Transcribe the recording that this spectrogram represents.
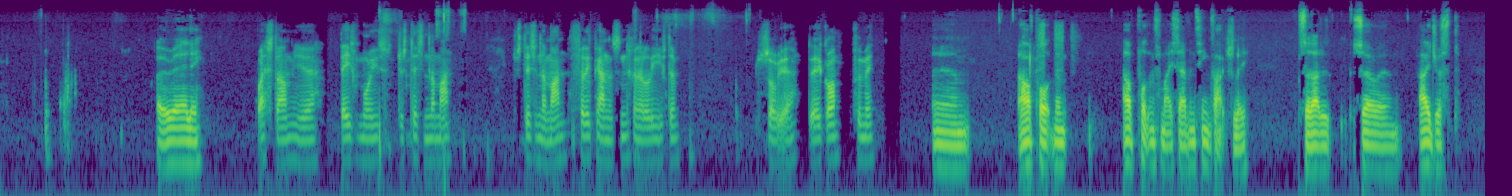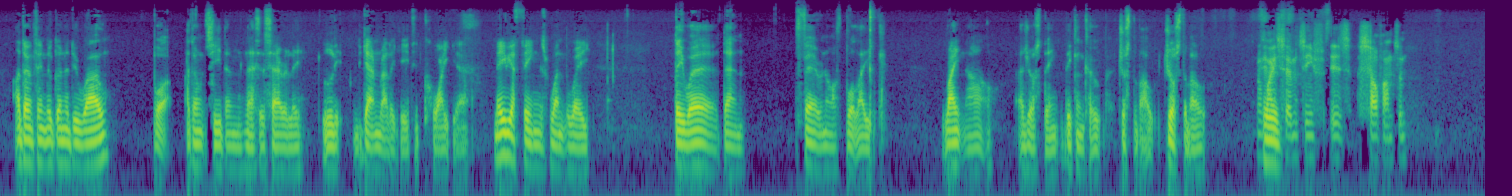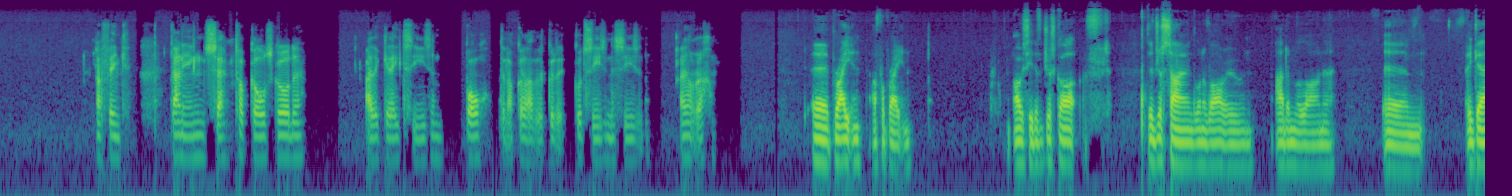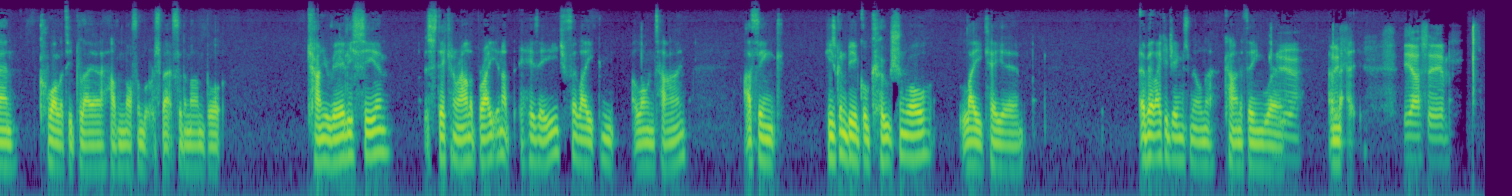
Oh really? West Ham, yeah. Dave Moyes just isn't the man. Just isn't the man. Felipe Anderson's going to leave them. So, yeah, they're gone for me. Um, I'll put them. I'll put them for my seventeenth actually. So that is so. Um, I just, I don't think they're gonna do well, but I don't see them necessarily le- getting relegated quite yet. Maybe if things went the way they were, then fair enough. But like right now, I just think they can cope. Just about, just about. And my 17th is Southampton. I think Danny Ings, second top goal scorer, had a great season, but they're not going to have a good good season this season. I don't reckon. Uh, Brighton. I've put Brighton. Obviously, they've just got, they've just signed one of our own, Adam Lallana. Um, again, quality player. Have nothing but respect for the man, but can you really see him sticking around at Brighton at his age for like a long time? I think he's going to be a good coaching role, like a um, a bit like a James Milner kind of thing, where Yeah. and He has um,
